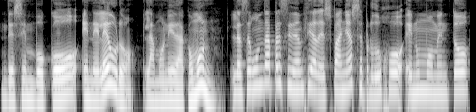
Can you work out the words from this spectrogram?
desembocó en el euro, la moneda común. La segunda presidencia de España se produjo en un momento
